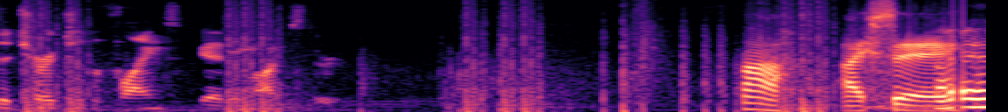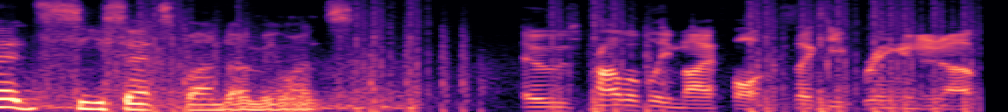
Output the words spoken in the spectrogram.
the Church of the Flying Spaghetti Monster. Ah, I see. I had CSAT spawned on me once. It was probably my fault because I keep bringing it up.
